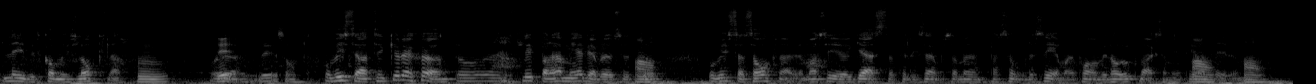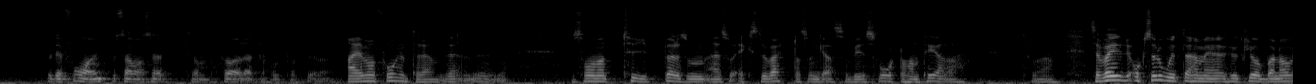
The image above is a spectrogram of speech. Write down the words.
Livet kommer ju slockna. Mm. Det, det, det är så. och vissa tycker det är skönt att eh, slippa det här mediebruset. Ja. Och, och vissa saknar det. Man ser ju Gasta till exempel som en person. Det ser man ju på. Han vill ha uppmärksamhet hela Ja, tiden. ja. Och det får han inte på samma sätt som före detta fotbollsspelare. Nej, man får inte det, det. Sådana typer som är så extroverta som Gassa blir svårt att hantera. Tror jag. Sen var det också roligt det här med hur klubbarna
